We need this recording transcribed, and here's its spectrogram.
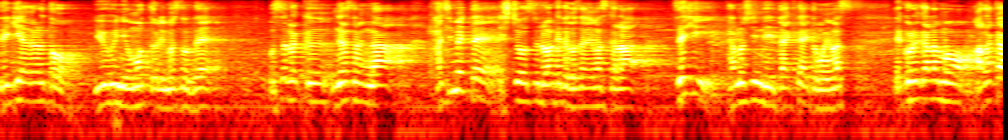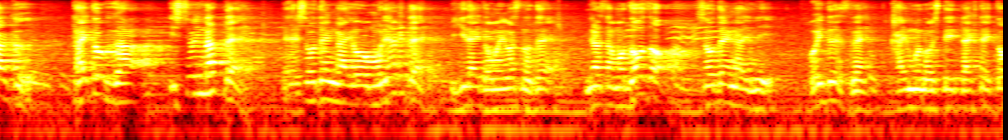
出来上がるというふうに思っておりますのでおそらく皆さんが初めて視聴するわけでございますからぜひ楽しんでいただきたいと思います。これからも荒川区台東区が一緒になって商店街を盛り上げていきたいと思いますので皆さんもどうぞ商店街に置いてですね買い物をしていただきたいと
